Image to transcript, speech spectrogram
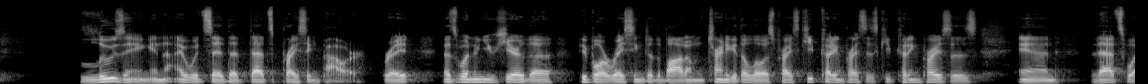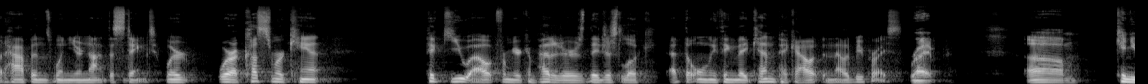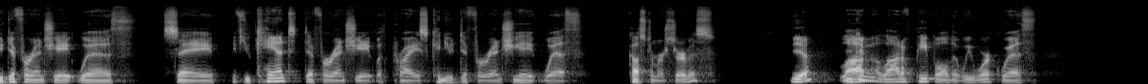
losing? And I would say that that's pricing power, right? That's when you hear the people are racing to the bottom, trying to get the lowest price, keep cutting prices, keep cutting prices, and that's what happens when you're not distinct. Where where a customer can't pick you out from your competitors. They just look at the only thing they can pick out, and that would be price. Right. Um, can you differentiate with, say, if you can't differentiate with price, can you differentiate with customer service. Yeah. A lot, a lot of people that we work with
